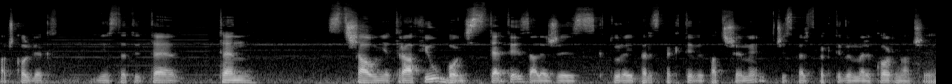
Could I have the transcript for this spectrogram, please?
aczkolwiek niestety te, ten strzał nie trafił, bądź stety, zależy z której perspektywy patrzymy, czy z perspektywy Melkorna, czy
